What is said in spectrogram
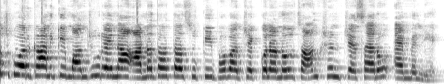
నియోజకవర్గానికి మంజూరైన అన్నదాత సుఖీభవ చెక్కులను శాంక్షన్ చేశారు ఎమ్మెల్యే.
